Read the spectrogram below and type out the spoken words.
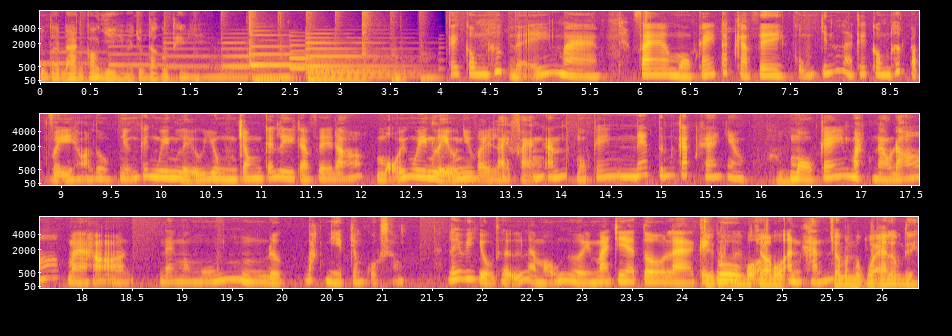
chúng ta đang có gì và chúng ta còn thiếu gì? Cái công thức để mà pha một cái tách cà phê cũng chính là cái công thức đọc vị họ luôn. Những cái nguyên liệu dùng trong cái ly cà phê đó mỗi nguyên liệu như vậy lại phản ánh một cái nét tính cách khác nhau. Ừ. một cái mặt nào đó mà họ đang mong muốn được bắt nhịp trong cuộc sống. Lấy ví dụ thử là mẫu người macchiato là cái gu của cho của một- anh khánh. Cho mình một quẻ luôn đi.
